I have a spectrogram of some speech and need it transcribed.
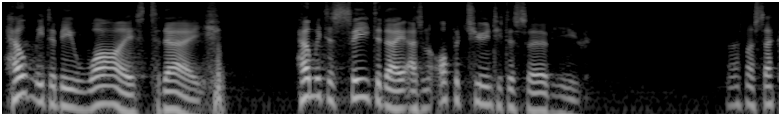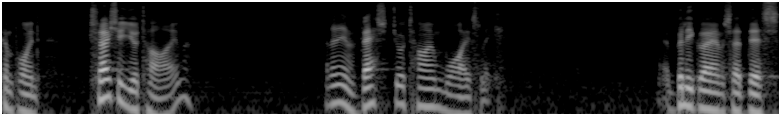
help me to be wise today. Help me to see today as an opportunity to serve you. And that's my second point. Treasure your time and then invest your time wisely. Billy Graham said this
